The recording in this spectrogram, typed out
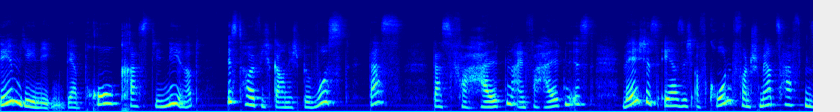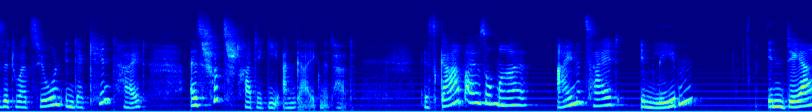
demjenigen, der prokrastiniert, ist häufig gar nicht bewusst, dass das Verhalten ein Verhalten ist, welches er sich aufgrund von schmerzhaften Situationen in der Kindheit als Schutzstrategie angeeignet hat. Es gab also mal eine Zeit im Leben, in der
